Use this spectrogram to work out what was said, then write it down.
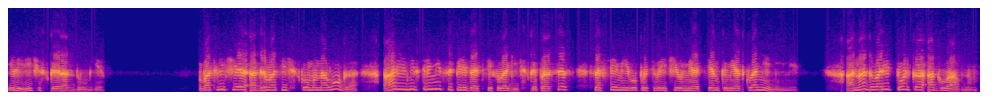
и лирическое раздумье. В отличие от драматического монолога, ария не стремится передать психологический процесс со всеми его противоречивыми оттенками и отклонениями. Она говорит только о главном,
